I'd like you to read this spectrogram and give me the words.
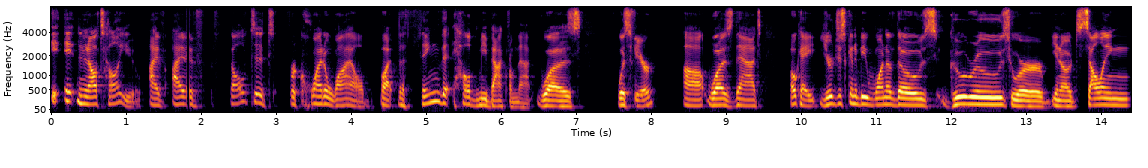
It, it, and I'll tell you, I've I've felt it for quite a while, but the thing that held me back from that was was fear. Uh, was that okay? You're just going to be one of those gurus who are you know selling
